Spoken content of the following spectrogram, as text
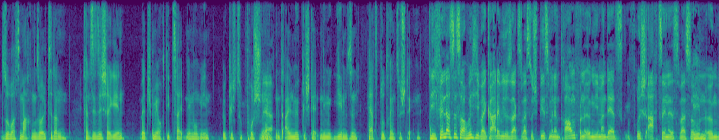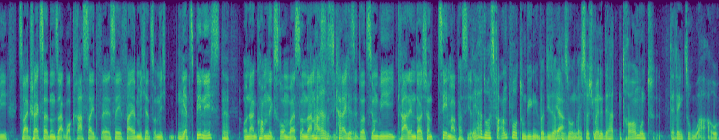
sowas machen sollte, dann kannst du dir sicher gehen, werde ich mir auch die Zeit nehmen, um ihn wirklich zu pushen Ja. und mit allen Möglichkeiten, die mir gegeben sind, Herzblut reinzustecken. Ich finde, das ist auch wichtig, weil gerade wie du sagst, weißt du, spielst mit einem Traum von irgendjemand, der jetzt frisch 18 ist, weißt du, und irgendwie zwei Tracks hat und sagt, boah krass, Said, äh, Said feiert mich jetzt und ich, jetzt bin ich's. Ja. Und dann kommt nichts rum, weißt du, und dann hast du die kacke. gleiche Situation wie gerade in Deutschland zehnmal passiert. Ja, du hast Verantwortung gegenüber dieser Ja. Person. Weißt du, was ich meine? Der hat einen Traum und der denkt so, wow,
